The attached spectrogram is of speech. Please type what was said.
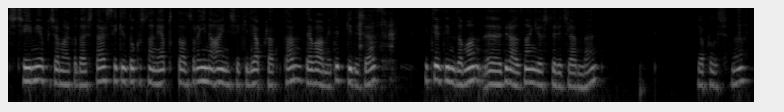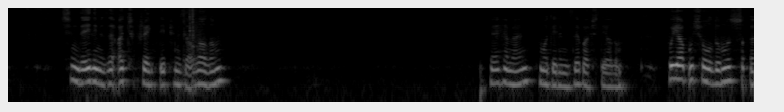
çiçeğimi yapacağım arkadaşlar. 8-9 tane yaptıktan sonra yine aynı şekil yapraktan devam edip gideceğiz. Bitirdiğim zaman e, birazdan göstereceğim ben yapılışını. Şimdi elimize açık renkli ipimizi alalım. Ve hemen modelimize başlayalım. Bu yapmış olduğumuz e,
